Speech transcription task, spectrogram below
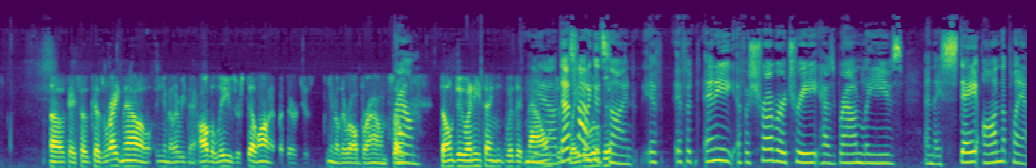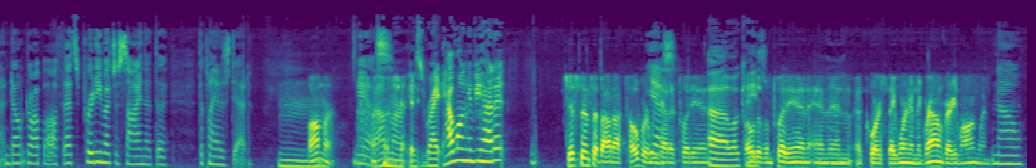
Oh, okay. So, because right now, you know, everything, all the leaves are still on it, but they're just, you know, they're all brown. So Brown. don't do anything with it now. Yeah, Just that's wait not a, little good bit. sign. If if a, any if a shrub or a tree has brown leaves and they stay on the plant and don't drop off, that's pretty much a sign that the the plant is dead. Hmm. Bummer. Yes. Bummer is right. How long have you had it? Just since about October, we had it put in. Oh, okay. Both of them put in, and then of course they weren't in the ground very long when. No.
